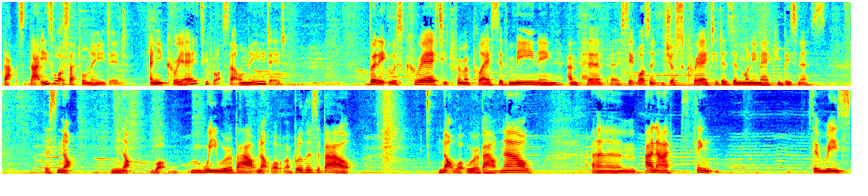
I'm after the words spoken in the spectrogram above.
that's that is what Settle needed. And you created what Settle needed. But it was created from a place of meaning and purpose. It wasn't just created as a money making business. That's not not what we were about not what my brother's about not what we're about now. Um, and I think there is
